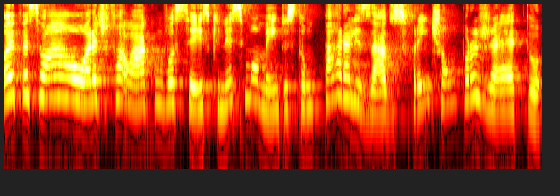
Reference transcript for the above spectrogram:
Oi, pessoal! Hora de falar com vocês que nesse momento estão paralisados frente a um projeto.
